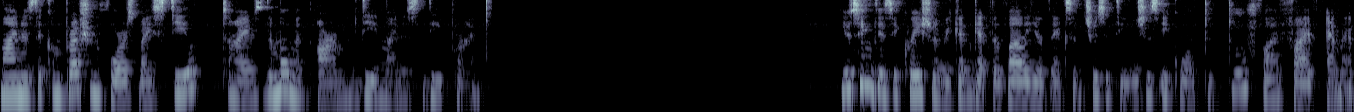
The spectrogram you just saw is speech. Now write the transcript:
minus the compression force by steel times the moment arm d minus d prime. Using this equation, we can get the value of the eccentricity, which is equal to 255 mm.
